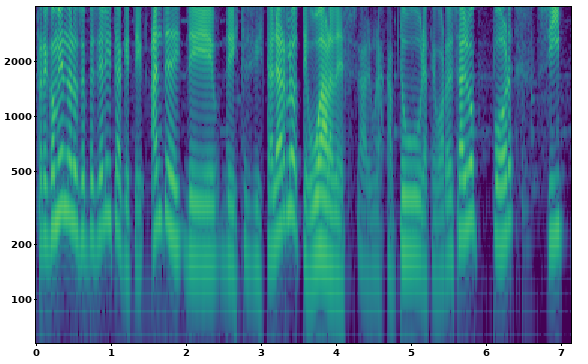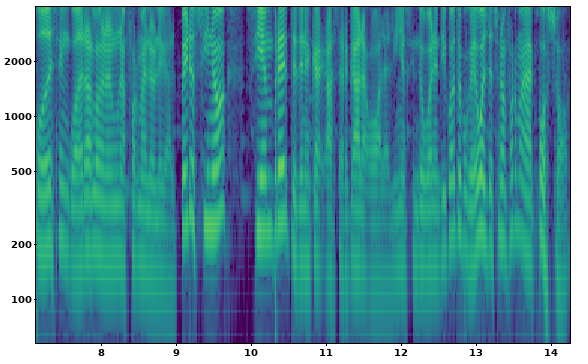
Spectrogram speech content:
Recomiendo a los especialistas que te, antes de instalarlo te guardes algunas capturas, te guardes algo por si podés encuadrarlo en alguna forma de lo legal. Pero si no, siempre te tenés que acercar o a la línea 144 porque de vuelta es una forma de acoso,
